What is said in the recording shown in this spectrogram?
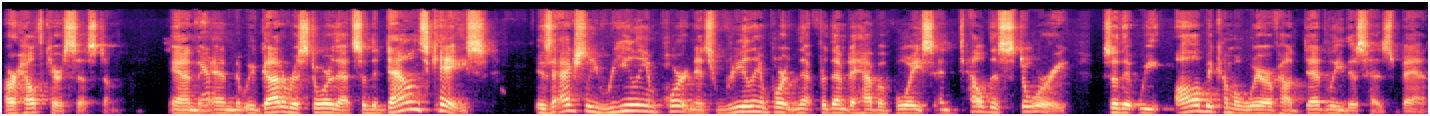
our healthcare system and Yep. and we've got to restore that so the downs case is actually really important it's really important that for them to have a voice and tell this story so that we all become aware of how deadly this has been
